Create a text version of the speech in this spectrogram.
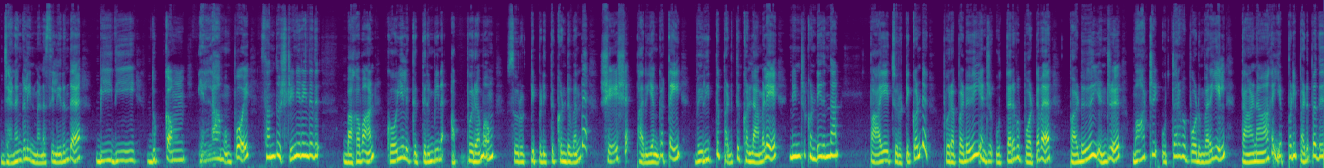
ஜனங்களின் மனசில் இருந்த பீதி துக்கம் எல்லாமும் போய் சந்துஷ்டி நிறைந்தது. பகவான் கோயிலுக்கு திரும்பின அப்புறமும் சுருட்டி பிடித்து கொண்டு வந்த சேஷ பரியங்கத்தை விரித்து படுத்து கொள்ளாமலே நின்று கொண்டிருந்தான். பாயை சுருட்டி கொண்டு புறப்படு என்று உத்தரவு போட்டவர் படு என்று மாற்றி உத்தரவு போடும் வரையில் தானாக எப்படி படுப்பது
